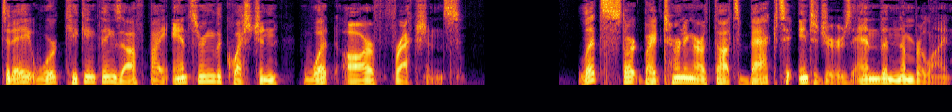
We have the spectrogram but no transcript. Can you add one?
today we're kicking things off by answering the question, what are fractions? Let's start by turning our thoughts back to integers and the number line.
